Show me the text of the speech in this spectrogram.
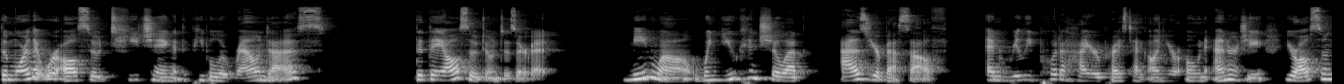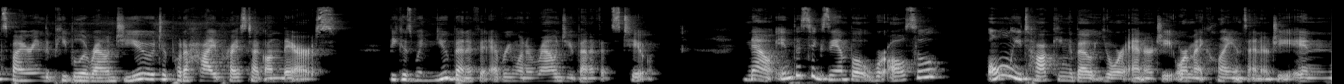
the more that we're also teaching the people around us that they also don't deserve it. Meanwhile when you can show up as your best self and really put a higher price tag on your own energy you're also inspiring the people around you to put a high price tag on theirs. Because when you benefit everyone around you benefits too. Now in this example we're also only talking about your energy or my client's energy in,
